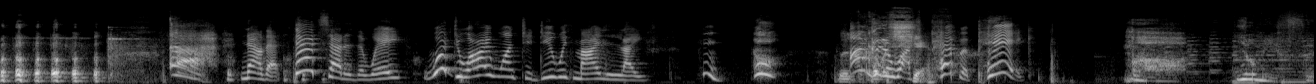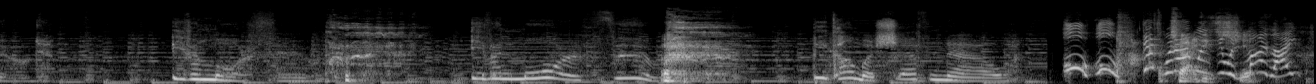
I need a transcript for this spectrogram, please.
ah, now that that's out of the way, what do I want to do with my life? Hmm. I'm gonna watch chef. Peppa Pig. Ah, oh, yummy food. Even more food. Even more food. Become a chef now. Ooh, ooh, that's what I want to do with my life.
